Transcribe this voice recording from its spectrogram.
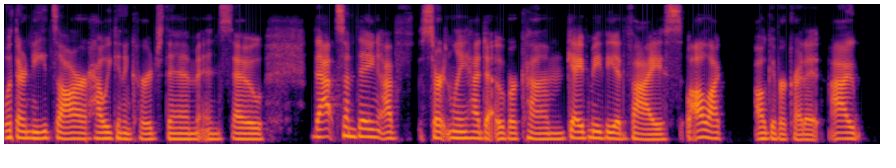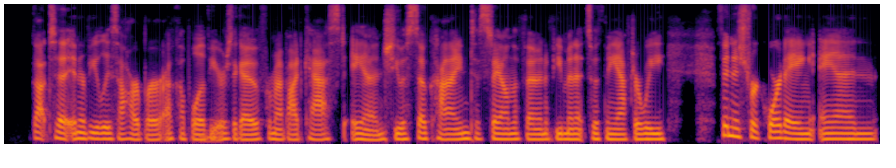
what their needs are, how we can encourage them. And so that's something I've certainly had to overcome. Gave me the advice. I'll I'll give her credit. I got to interview Lisa Harper a couple of years ago for my podcast and she was so kind to stay on the phone a few minutes with me after we finished recording and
